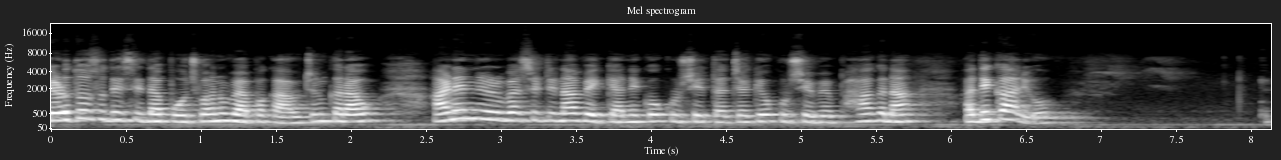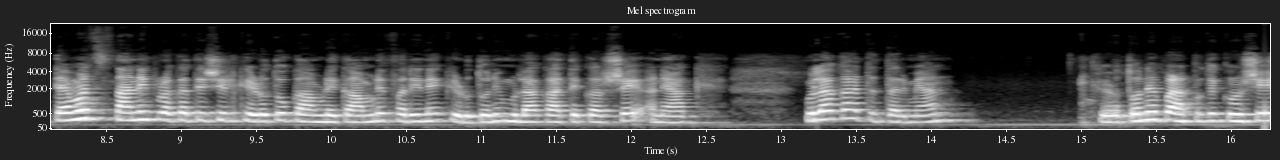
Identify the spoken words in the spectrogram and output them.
ખેડૂતો સુધી સીધા પહોંચવાનું વ્યાપક આયોજન કરાવું આણંદ યુનિવર્સિટીના વૈજ્ઞાનિકો, કૃષિ તજજ્ઞો, કૃષિ વિભાગના અધિકારીઓ તેમજ સ્થાનિક પ્રગતિશીલ ખેડૂતો ગામડે ગામડે ફરીને ખેડૂતોની મુલાકાતે કરશે અને આ મુલાકાત દરમિયાન ખેડૂતોને પ્રાકૃતિક કૃષિ,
